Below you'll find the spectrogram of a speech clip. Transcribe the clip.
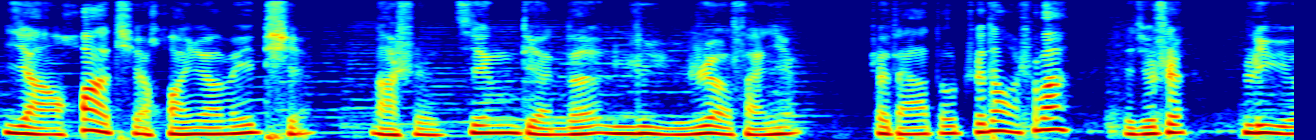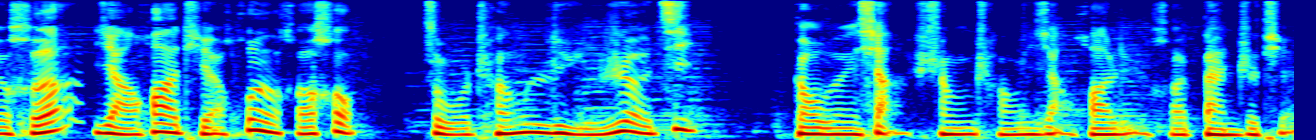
氧化铁还原为铁，那是经典的铝热反应，这大家都知道是吧？也就是铝和氧化铁混合后组成铝热剂，高温下生成氧化铝和单质铁。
